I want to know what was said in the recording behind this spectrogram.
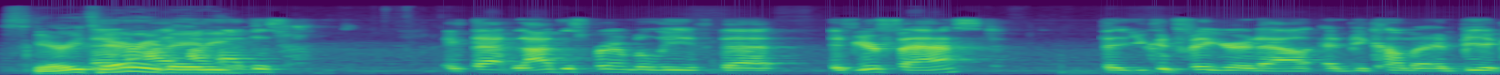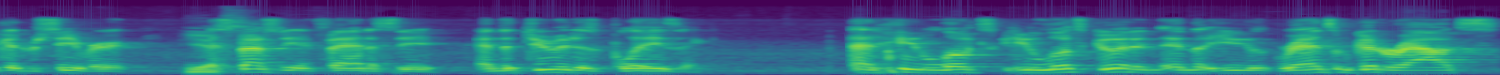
Scary Terry, I, baby. I have this, exactly. I have this firm belief that if you're fast, that you can figure it out and become a, and be a good receiver, Yes. especially in fantasy. And the dude is blazing, and he looked he looked good, and, and he ran some good routes,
